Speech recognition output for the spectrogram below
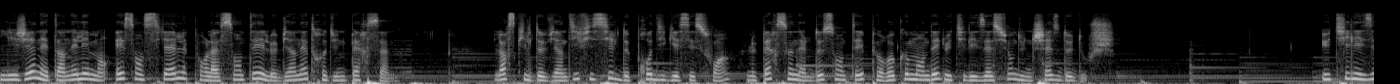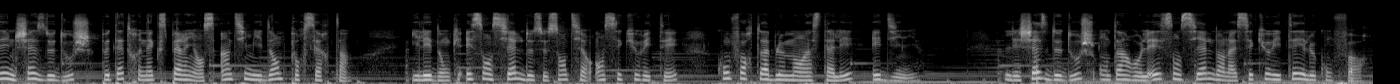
L'hygiène est un élément essentiel pour la santé et le bien-être d'une personne. Lorsqu'il devient difficile de prodiguer ces soins, le personnel de santé peut recommander l'utilisation d'une chaise de douche. Utiliser une chaise de douche peut être une expérience intimidante pour certains. Il est donc essentiel de se sentir en sécurité, confortablement installé et digne. Les chaises de douche ont un rôle essentiel dans la sécurité et le confort.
